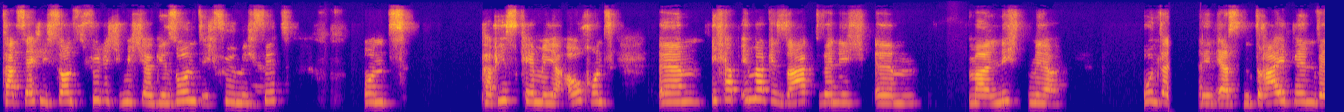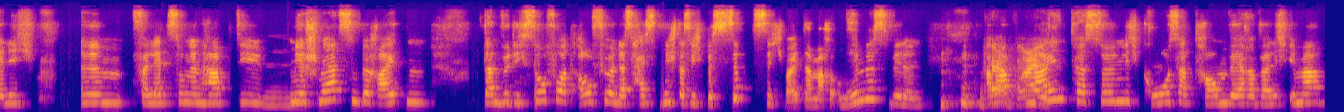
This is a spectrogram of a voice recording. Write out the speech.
tatsächlich, sonst fühle ich mich ja gesund, ich fühle mich ja. fit. Und Paris käme ja auch. Und ähm, ich habe immer gesagt, wenn ich ähm, mal nicht mehr unter den ersten drei bin, wenn ich ähm, Verletzungen habe, die mhm. mir Schmerzen bereiten, dann würde ich sofort aufhören. Das heißt nicht, dass ich bis 70 weitermache, um Himmels Willen. Aber mein persönlich großer Traum wäre, weil ich immer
